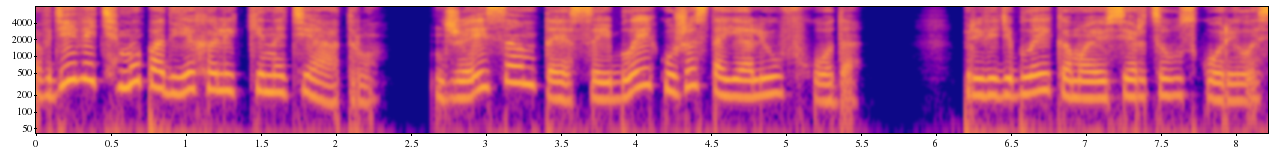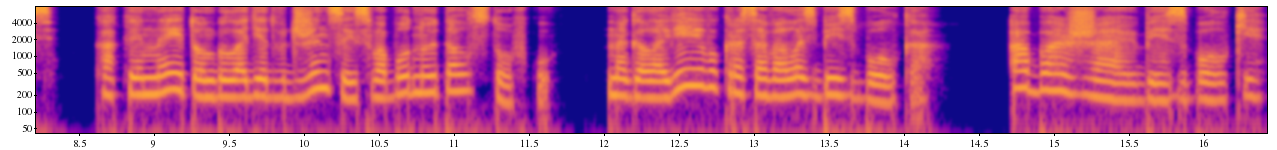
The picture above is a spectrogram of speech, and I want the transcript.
В девять мы подъехали к кинотеатру. Джейсон, Тесса и Блейк уже стояли у входа. При виде Блейка мое сердце ускорилось. Как и Нейт, он был одет в джинсы и свободную толстовку. На голове его красовалась бейсболка. Обожаю бейсболки.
